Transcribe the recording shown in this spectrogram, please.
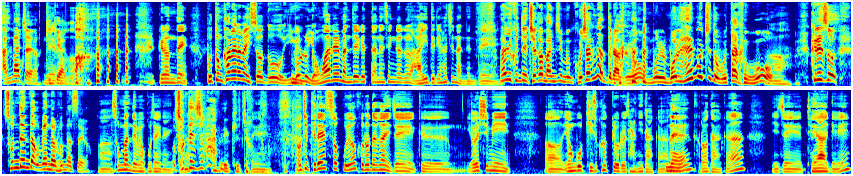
안 맞아요. 네, 기계하고. 어. 그런데 보통 카메라가 있어도 이걸로 네. 영화를 만들겠다는 생각을 아이들이 하진 않는데 아니 근데 제가 만지면 고장 나더라고요. 뭘 뭘 해보지도 못하고. 아, 그래서 손 댄다고 맨날 혼났어요. 아, 손만 대면 고장이 나니까. 손 대지 마 이렇게 죠 네. 아무튼 그랬었고요. 그러다가 이제 그 열심히 어 영국 기숙학교를 다니다가 네. 그러다가 이제 대학에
